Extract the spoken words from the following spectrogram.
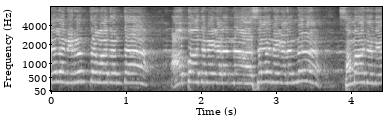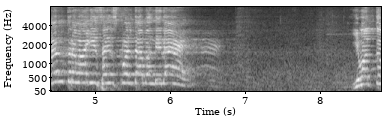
ಮೇಲೆ ನಿರಂತರವಾದಂತ ಆಪಾದನೆಗಳನ್ನ, ಅಸಹನೆಗಳನ್ನ ಸಮಾಜ ನಿರಂತರವಾಗಿ ಸಹಿಸಿಕೊಳ್ತಾ ಬಂದಿದೆ. ಇವತ್ತು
